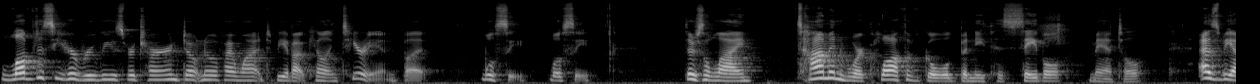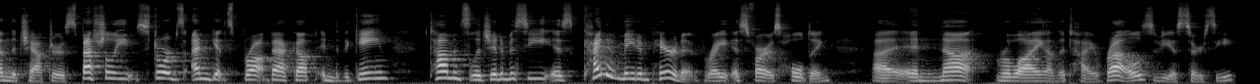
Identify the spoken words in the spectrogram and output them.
love to see her rubies return. Don't know if I want it to be about killing Tyrion, but we'll see. We'll see. There's a line Tommen wore cloth of gold beneath his sable mantle. As we end the chapter, especially, Storm's End gets brought back up into the game. Tommen's legitimacy is kind of made imperative, right, as far as holding, uh, and not relying on the Tyrells via Cersei.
